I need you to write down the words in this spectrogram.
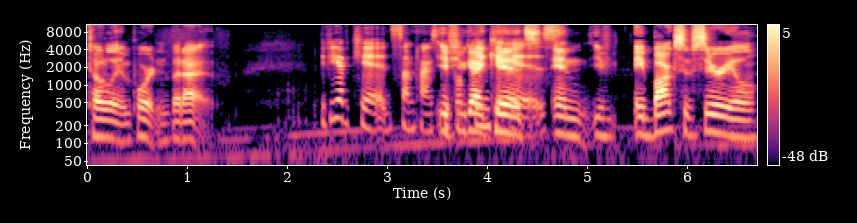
totally important, but I if you have kids, sometimes if you got kids and you a box of cereal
